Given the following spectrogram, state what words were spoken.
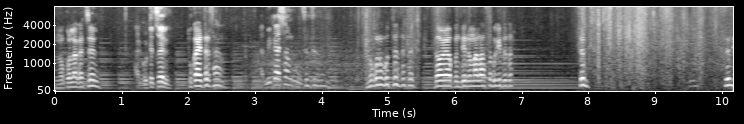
नको लागा चल. अरे कुठे चल? तू काय तर सांग. अरे मी काय सांगू? चल चल चल. नको नको चल चल चल. जाऊया आपण त्यानं मला असं बघितलं तर. चल. चल.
